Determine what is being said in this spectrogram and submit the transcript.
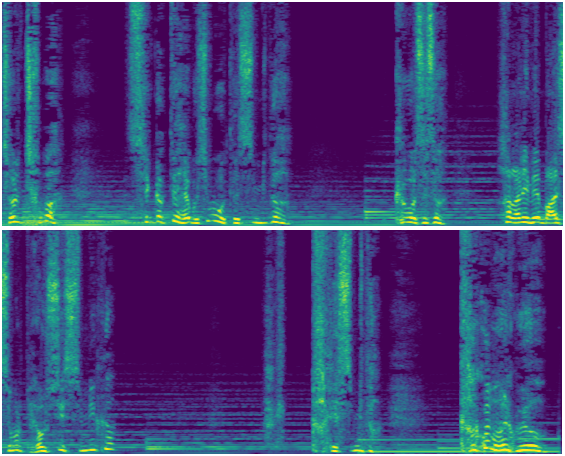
전 차마 생각도 해보지 못했습니다. 그곳에서 하나님의 말씀을 배울 수 있습니까? 가겠습니다. 가고 말고요.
